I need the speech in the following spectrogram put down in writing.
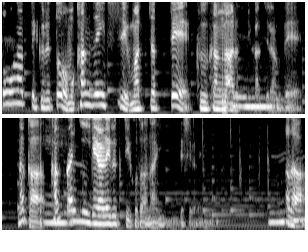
そうなってくると、もう完全に土で埋まっちゃって空間があるっていう感じなので、なんか簡単に入れられるっていうことはないんですよね。ただ、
